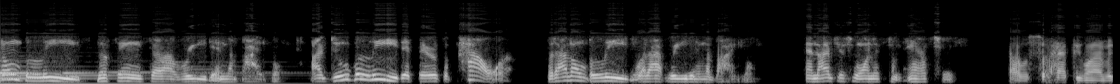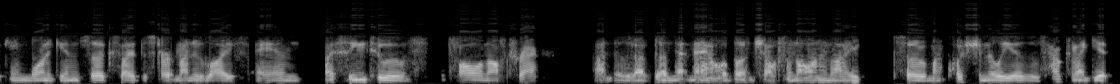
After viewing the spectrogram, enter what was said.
Don't believe the things that I read in the Bible. I do believe that there's a power, but I don't believe what I read in the Bible. And I just wanted some answers. I was so happy when I became born again, so excited to start my new life, and I seem to have fallen off track. I know that I've done that now a bunch off and on, and I so my question really is, is how can I get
